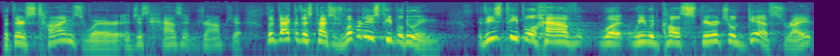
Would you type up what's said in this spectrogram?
But there's times where it just hasn't dropped yet. Look back at this passage. What were these people doing? These people have what we would call spiritual gifts, right?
